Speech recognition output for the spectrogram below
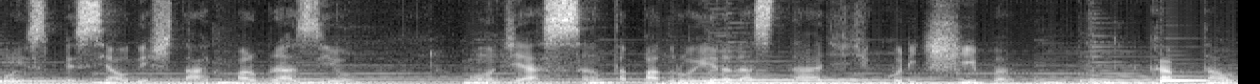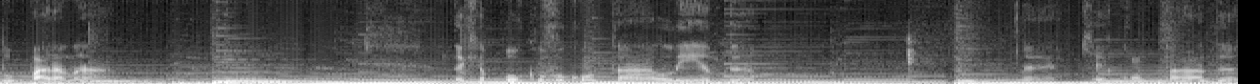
com especial destaque para o Brasil, onde é a santa padroeira da cidade de Curitiba, capital do Paraná. Daqui a pouco eu vou contar a lenda é contada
